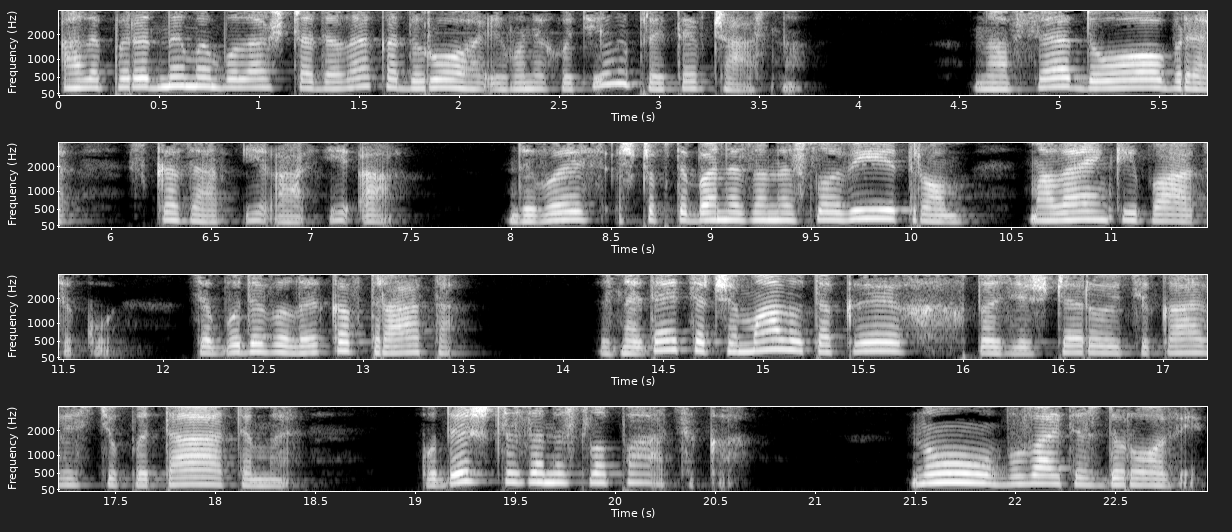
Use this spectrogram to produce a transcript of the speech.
але перед ними була ще далека дорога, і вони хотіли прийти вчасно. На все добре, сказав Іа Іа. Дивись, щоб тебе не занесло вітром, маленький пацику, це буде велика втрата. Знайдеться чимало таких, хто зі щирою цікавістю питатиме, куди ж це занесло пацика? Ну, бувайте здорові,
